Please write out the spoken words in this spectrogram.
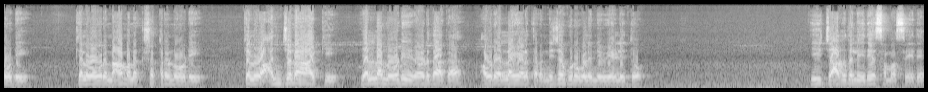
ನೋಡಿ ಕೆಲವರು ನಾಮ ನಕ್ಷತ್ರ ನೋಡಿ, ಕೆಲವು ಅಂಜನ ಹಾಕಿ, ಎಲ್ಲ ನೋಡಿ ನೋಡಿದಾಗ ಅವರೆಲ್ಲ ಹೇಳ್ತಾರೆ, ನಿಜ ಗುರುಗಳು, ನೀವು ಹೇಳಿದ್ದು ಈ ಜಾಗದಲ್ಲಿ ಇದೇ ಸಮಸ್ಯೆ ಇದೆ,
